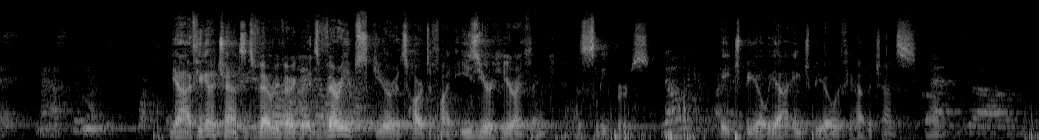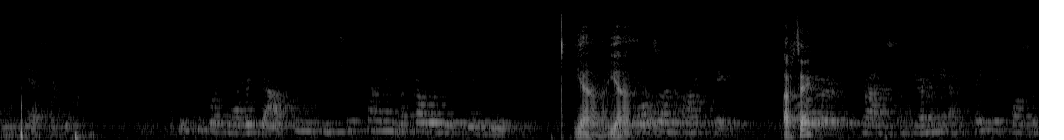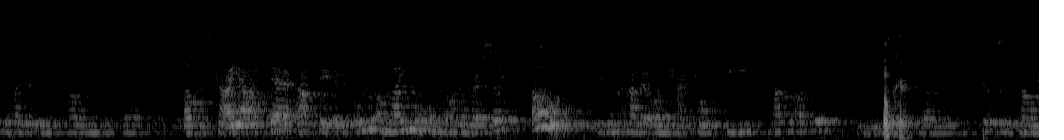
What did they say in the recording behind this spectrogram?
I I still have to watch that. Yeah, if you get a chance, it's very, very good. It's very obscure. It's hard to find. Easier here, I think. The Sleepers. No, we can find it. HBO, yeah, HBO. If you have a chance. Um, And, um, yes,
